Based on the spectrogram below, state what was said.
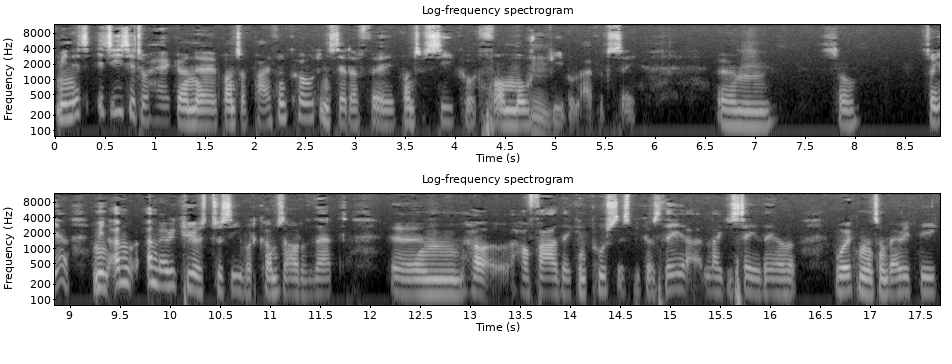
I mean, it's, it's easier to hack on a bunch of Python code instead of a bunch of C code for most mm. people, I would say. Um, so, so yeah, I mean, I'm, I'm very curious to see what comes out of that, um, how, how far they can push this, because they are, like you say, they are working on some very big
